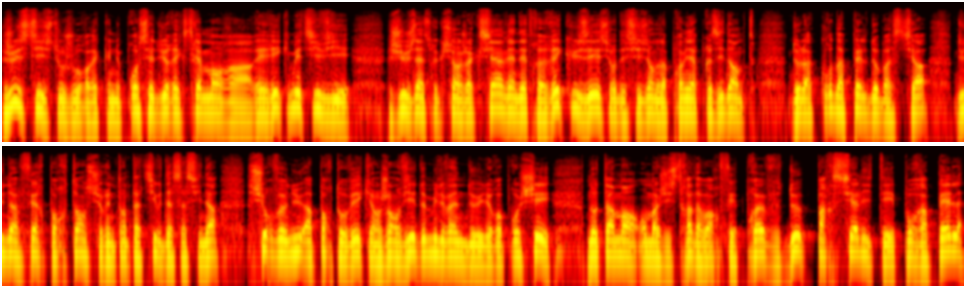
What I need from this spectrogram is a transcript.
Justice toujours avec une procédure extrêmement rare. Éric Métivier, juge d'instruction ajaxien, vient d'être récusé sur décision de la première présidente de la Cour d'appel de Bastia d'une affaire portant sur une tentative d'assassinat survenue à Porto Vecchio en janvier 2022. Il est reproché notamment au magistrat d'avoir fait preuve de partialité. Pour rappel,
